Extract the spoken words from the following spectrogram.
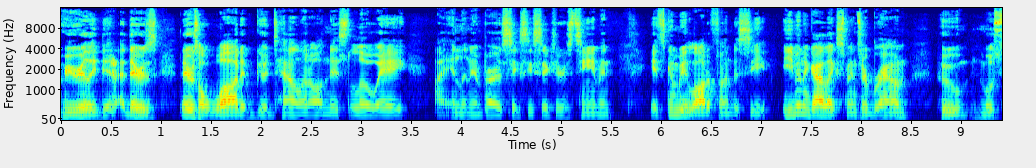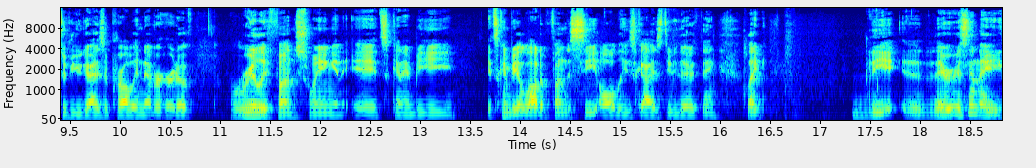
We really did. Yeah. There's there's a lot of good talent on this low A uh, Inland Empire 66ers team, and it's going to be a lot of fun to see. Even a guy like Spencer Brown, who most of you guys have probably never heard of, really fun swing, and it's going to be it's going to be a lot of fun to see all these guys do their thing. Like the there isn't a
